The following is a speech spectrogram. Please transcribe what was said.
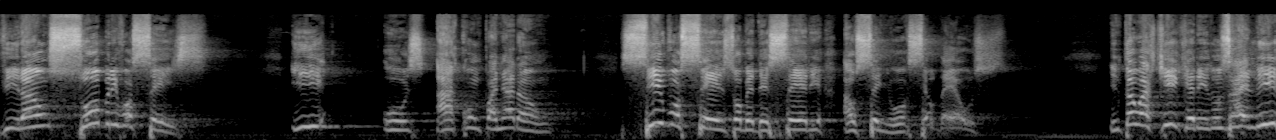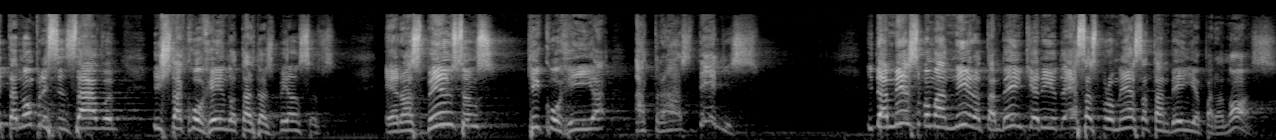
virão sobre vocês e os acompanharão, se vocês obedecerem ao Senhor seu Deus. Então, aqui, querido, os israelitas não precisavam estar correndo atrás das bênçãos, eram as bênçãos que corria atrás deles. E da mesma maneira também, querido, essas promessas também iam para nós.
